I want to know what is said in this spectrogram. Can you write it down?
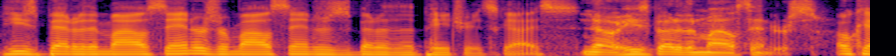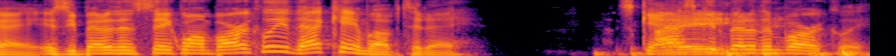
he's better than Miles Sanders, or Miles Sanders is better than the Patriots guys? No, he's better than Miles Sanders. Okay, is he better than Saquon Barkley? That came up today. Is Gaskin I, better than Barkley?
